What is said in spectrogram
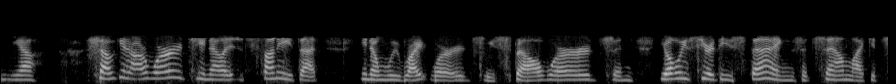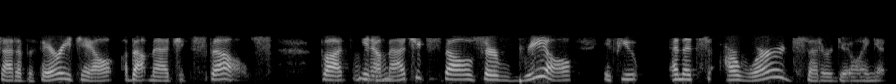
Yeah. So you know, our words. You know, it's funny that you know, when we write words, we spell words, and you always hear these things that sound like it's out of a fairy tale about magic spells. But, you know, mm-hmm. magic spells are real if you, and it's our words that are doing it.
